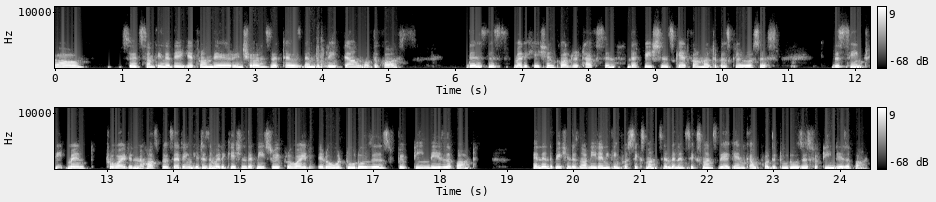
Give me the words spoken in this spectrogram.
um, so it's something that they get from their insurance that tells them the breakdown of the costs there is this medication called rituxan that patients get for multiple sclerosis the same treatment provided in a hospital setting, it is a medication that needs to be provided over two doses, 15 days apart. And then the patient does not need anything for six months. And then in six months, they again come for the two doses, 15 days apart.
